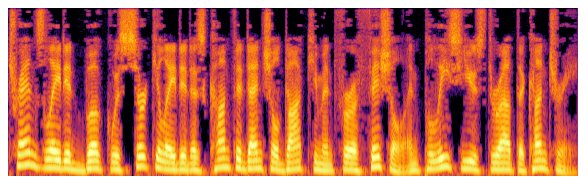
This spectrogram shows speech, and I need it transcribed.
Translated book was circulated as confidential document for official and police use throughout the country.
